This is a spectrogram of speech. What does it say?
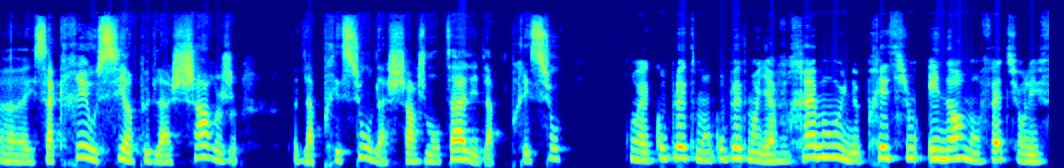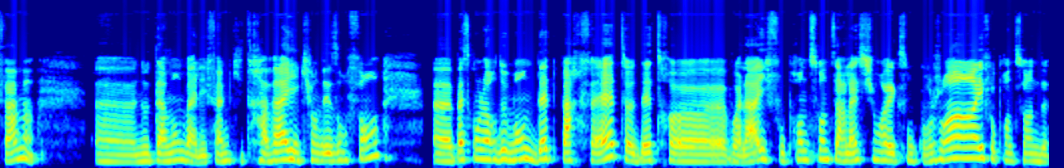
Et ça crée aussi un peu de la charge, de la pression, de la charge mentale et de la pression. Ouais, complètement, complètement. Il y a vraiment une pression énorme en fait sur les femmes, notamment bah, les femmes qui travaillent et qui ont des enfants, euh, parce qu'on leur demande d'être parfaites, d'être euh, voilà, il faut prendre soin de sa relation avec son conjoint, il faut prendre soin de,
